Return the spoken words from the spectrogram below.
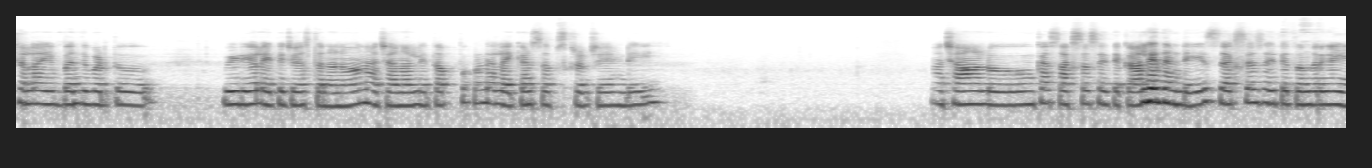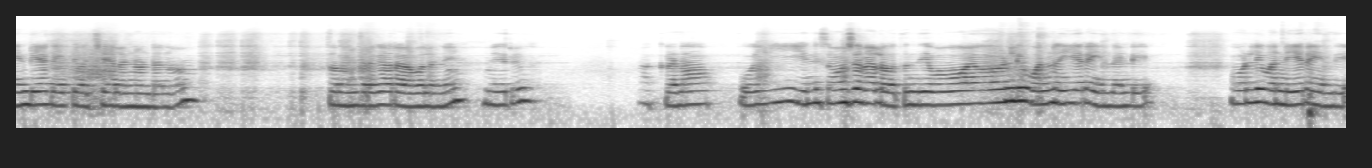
చాలా ఇబ్బంది పడుతూ వీడియోలు అయితే చేస్తున్నాను. నా ఛానల్ని తప్పకుండా లైక్ అండ్ సబ్స్క్రైబ్ చేయండి. నా ఛానల్ ఇంకా సక్సెస్ అయితే కాలేదండి. సక్సెస్ అయితే తొందరగా ఇండియాకి అయితే వచ్చేయాలని ఉంటాను. తొందరగా రావాలని మీరు అక్కడ పోయి ఎన్ని సంవత్సరాలు అవుతుంది? ఓన్లీ వన్ ఇయర్ అయిందండి. ఓన్లీ వన్ ఇయర్ అయింది.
